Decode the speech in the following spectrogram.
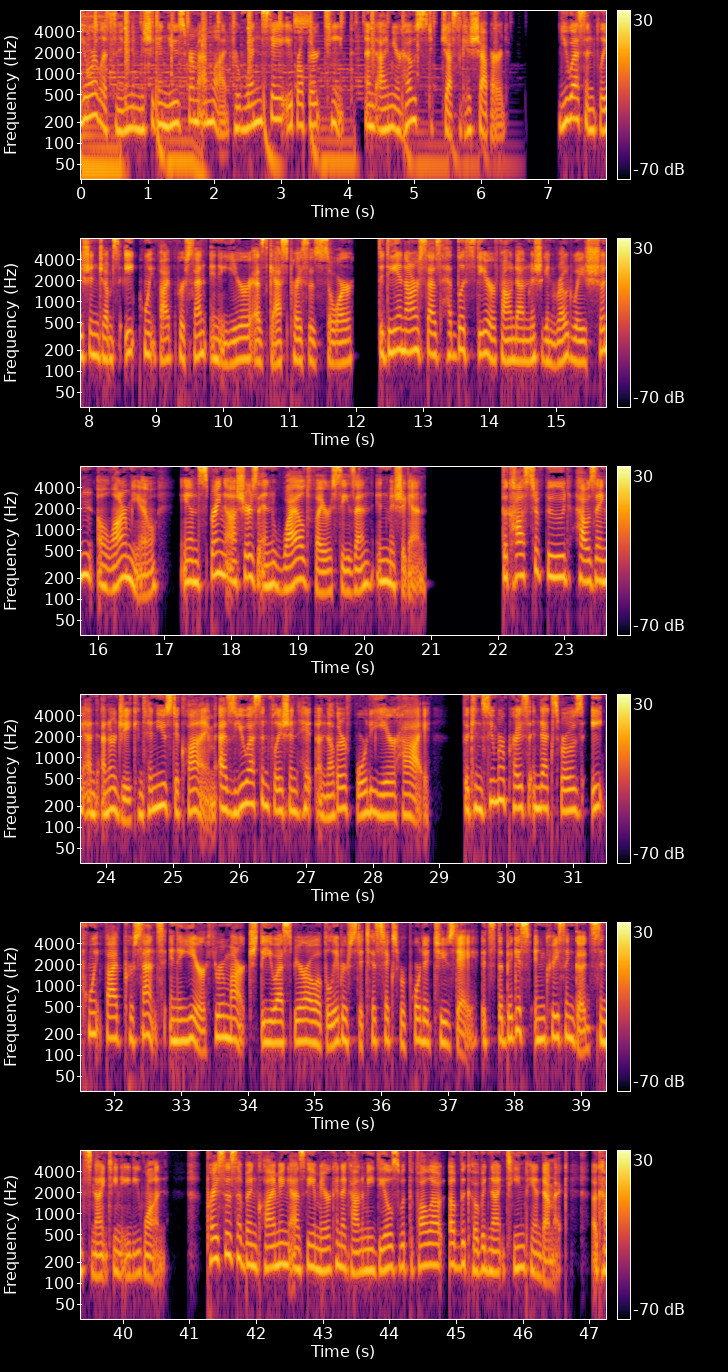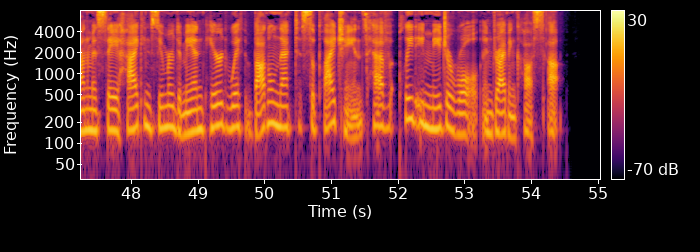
You're listening to Michigan News from MLive for Wednesday, April 13th, and I'm your host, Jessica Shepard. U.S. inflation jumps 8.5% in a year as gas prices soar. The DNR says headless deer found on Michigan roadways shouldn't alarm you, and spring ushers in wildfire season in Michigan. The cost of food, housing, and energy continues to climb as U.S. inflation hit another 40 year high. The Consumer Price Index rose 8.5% in a year through March, the U.S. Bureau of Labor Statistics reported Tuesday. It's the biggest increase in goods since 1981. Prices have been climbing as the American economy deals with the fallout of the COVID 19 pandemic. Economists say high consumer demand paired with bottlenecked supply chains have played a major role in driving costs up.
